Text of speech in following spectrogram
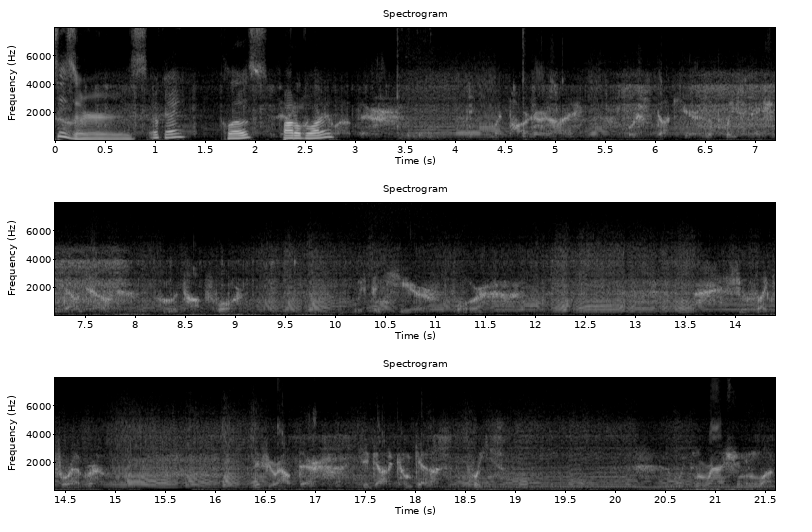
Scissors. Okay. Close. Bottled water. My partner and I were stuck here in the police station downtown on the top floor. We've been here for feels like forever. If you're out there, you gotta come get us, please. We've been rationing what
